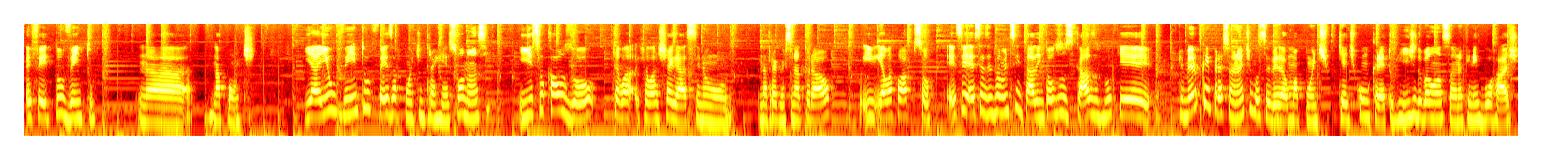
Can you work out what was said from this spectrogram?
efeito do vento na, na ponte. E aí o vento fez a ponte entrar em ressonância e isso causou que ela, que ela chegasse no, na frequência natural e ela colapsou. Esse, esse exemplo é muito sentado em todos os casos porque, primeiro, porque é impressionante você ver uma ponte que é de concreto rígido balançando que nem borracha,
